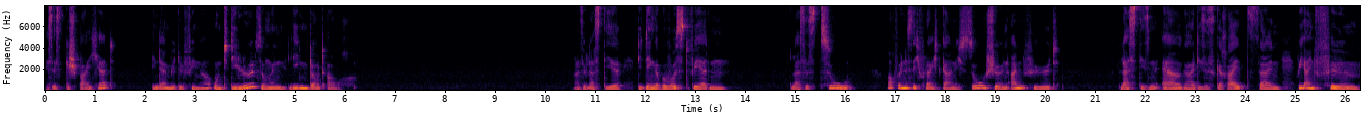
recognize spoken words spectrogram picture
Es ist gespeichert in deinem Mittelfinger und die Lösungen liegen dort auch. Also lass dir die Dinge bewusst werden, lass es zu, auch wenn es sich vielleicht gar nicht so schön anfühlt. Lass diesen Ärger, dieses Gereiztsein wie ein Film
